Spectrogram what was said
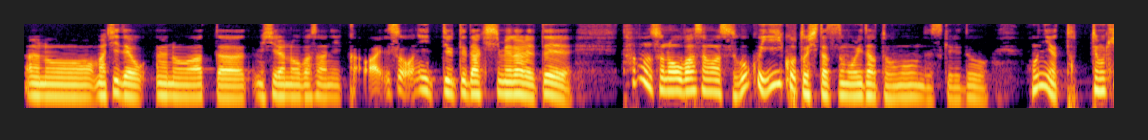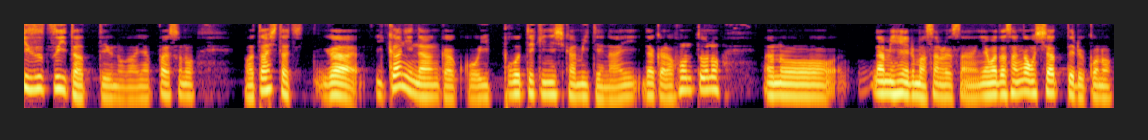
う、あのー街で、あのー会った見知らぬおばさんに、かわいそうにって言って抱きしめられて、多分そのおばさんはすごくいいことしたつもりだと思うんですけれど、本人はとっても傷ついたっていうのが、やっぱりその、私たちがいかになんかこう一方的にしか見てない。だから本当の、あのー、ナミヘルマサナルさん、山田さんがおっしゃってるこの、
